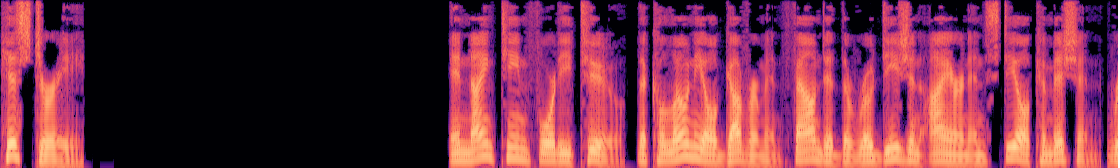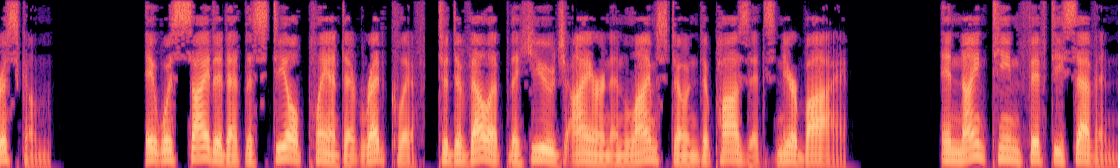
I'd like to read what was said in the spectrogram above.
History In 1942, the colonial government founded the Rhodesian Iron and Steel Commission It was sited at the steel plant at Redcliffe, to develop the huge iron and limestone deposits nearby. In 1957,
